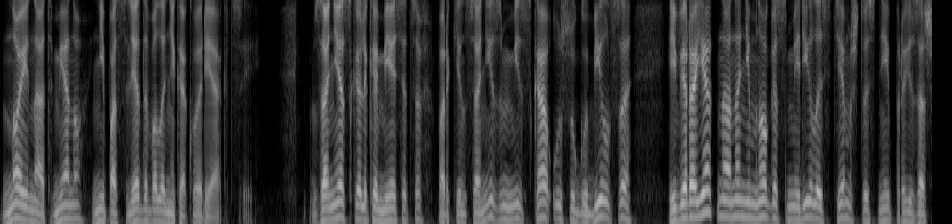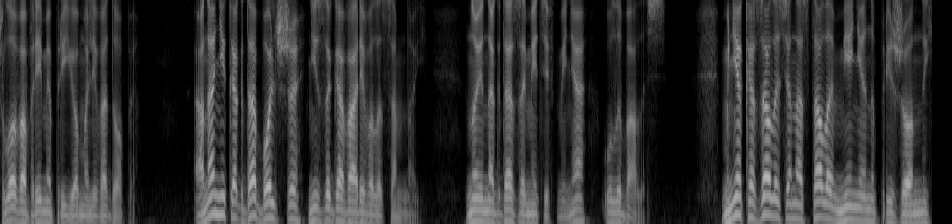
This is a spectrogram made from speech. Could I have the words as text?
но и на отмену не последовало никакой реакции. За несколько месяцев паркинсонизм миска усугубился, и, вероятно, она немного смирилась с тем, что с ней произошло во время приема леводопы. Она никогда больше не заговаривала со мной, но иногда, заметив меня, улыбалась. Мне казалось, она стала менее напряженной,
